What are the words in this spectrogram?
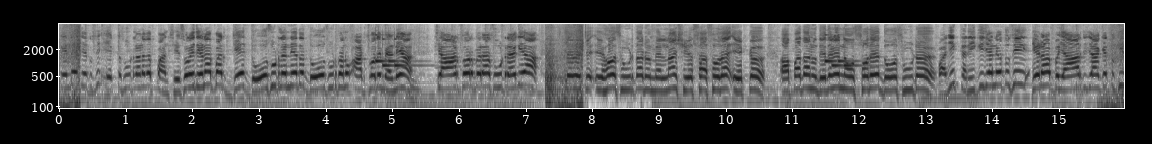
ਕਹਿੰਦੇ ਜੇ ਤੁਸੀਂ ਇੱਕ ਸੂਟ ਲੈਣਾ ਤਾਂ 5-600 ਹੀ ਦੇਣਾ ਪਰ ਜੇ ਦੋ ਸੂਟ ਲੈਣੇ ਆ ਤਾਂ ਦੋ ਸੂਟ ਤੁਹਾਨੂੰ 800 ਦੇ ਮਿਲਣੇ ਆ। 400 ਰੁਪਏ ਦਾ ਸੂਟ ਰਹਿ ਗਿਆ। ਦੇ ਵਿੱਚ ਇਹੋ ਸੂਟ ਤੁਹਾਨੂੰ ਮਿਲਣਾ 6-700 ਦਾ ਇੱਕ। ਆਪਾਂ ਤੁਹਾਨੂੰ ਦੇ ਦੇਣੇ 900 ਦੇ ਦੋ ਸੂਟ। ਭਾਜੀ ਕਰੀ ਕੀ ਜਾਂਦੇ ਹੋ ਤੁਸੀਂ? ਜਿਹੜਾ ਬਾਜ਼ਾਰ 'ਚ ਜਾ ਕੇ ਤੁਸੀਂ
